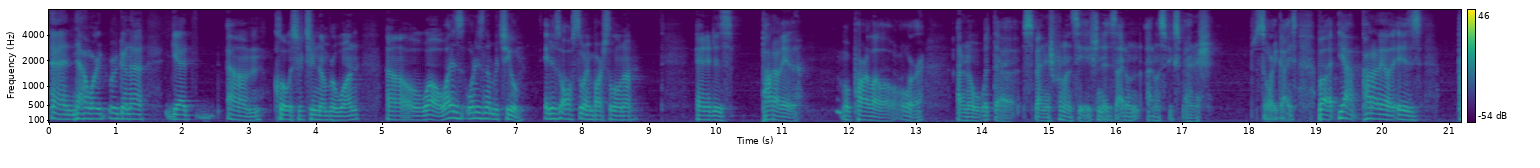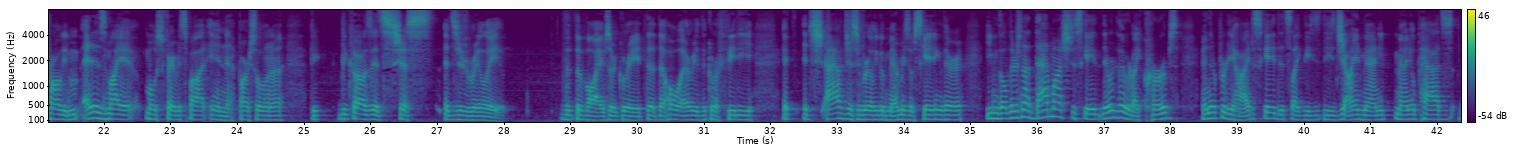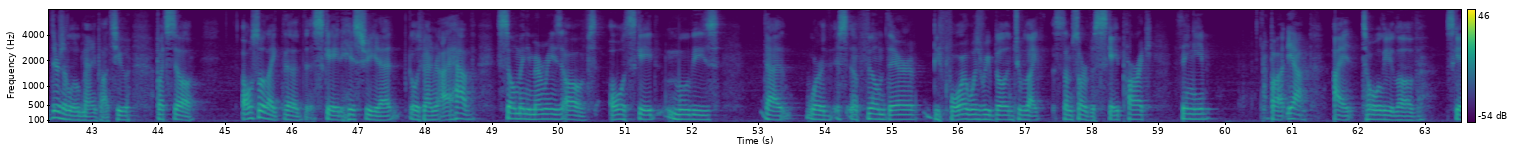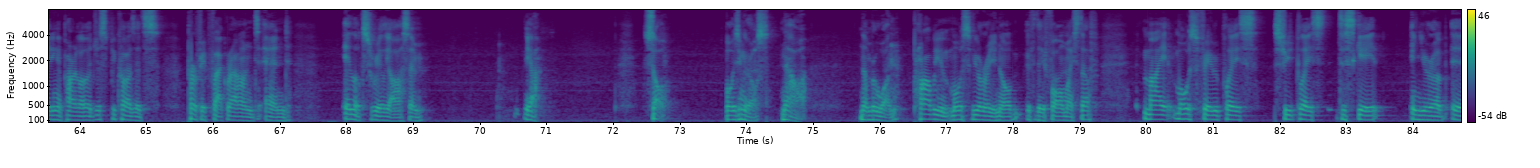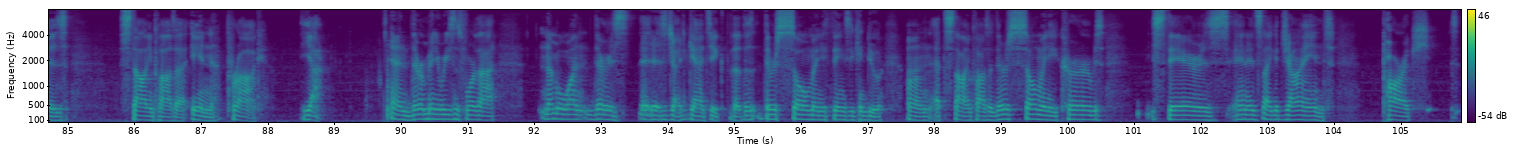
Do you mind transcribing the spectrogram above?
And now we're, we're gonna get um, closer to number one. Uh, well what is what is number two? It is also in barcelona. And it is parallel or parallel or I don't know what the Spanish pronunciation is. I don't I don't speak Spanish. Sorry guys. But yeah, Parallel is probably it is my most favorite spot in Barcelona be, because it's just it's really the, the vibes are great. The the whole area, the graffiti, it it's I have just really good memories of skating there. Even though there's not that much to skate, there there were like curbs and they're pretty high to skate. It's like these these giant manu- manual pads. There's a little manual pad too, but still. Also, like the, the skate history that goes behind. I have so many memories of old skate movies that were uh, filmed there before it was rebuilt into like some sort of a skate park thingy. But yeah, I totally love skating at Parallel just because it's perfect flat ground and it looks really awesome. Yeah. So, boys and girls, now, number one, probably most of you already know if they follow my stuff. My most favorite place, street place to skate in Europe is Stalin Plaza in Prague. Yeah. And there are many reasons for that. Number one, there's it is gigantic. The, the, there's so many things you can do on at the Stalin Plaza. There's so many curbs, stairs, and it's like a giant park,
